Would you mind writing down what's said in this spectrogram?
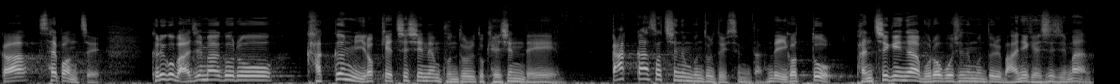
가 세 번째. 그리고 마지막으로 가끔 이렇게 치시는 분들도 계신데 깎아서 치는 분들도 있습니다. 근데 이것도 반칙이냐 물어보시는 분들이 많이 계시지만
